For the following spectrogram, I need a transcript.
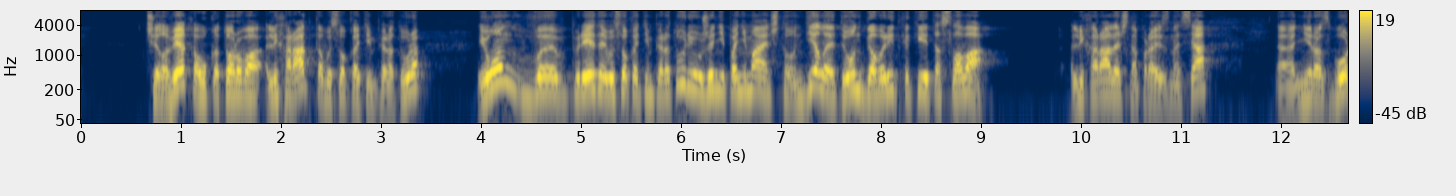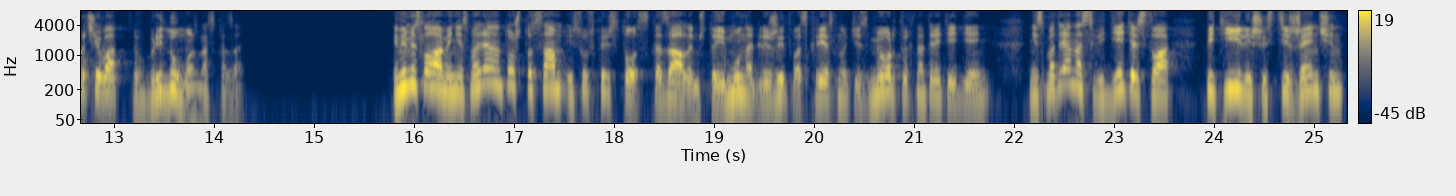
Человека, у которого лихорадка, высокая температура – и он в, при этой высокой температуре уже не понимает, что он делает, и он говорит какие-то слова, лихорадочно произнося, э, неразборчиво, в бреду, можно сказать. Иными словами, несмотря на то, что сам Иисус Христос сказал им, что ему надлежит воскреснуть из мертвых на третий день, несмотря на свидетельства пяти или шести женщин,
